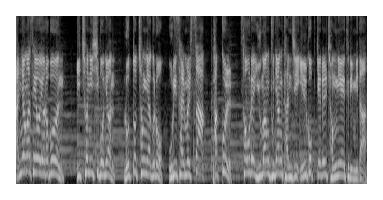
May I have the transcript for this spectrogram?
안녕하세요 여러분 2025년 로또 청약으로 우리 삶을 싹 바꿀 서울의 유망 분양 단지 7개를 정리해 드립니다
